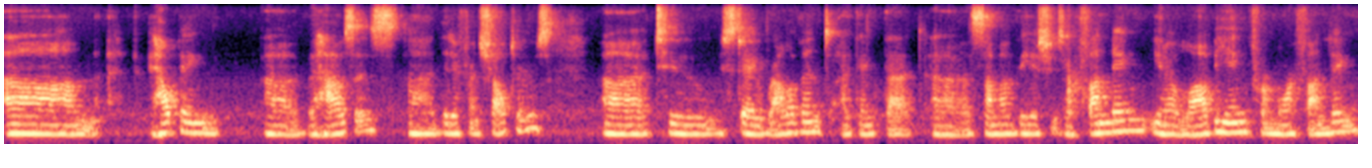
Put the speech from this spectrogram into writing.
um, helping uh, the houses, uh, the different shelters. Uh, to stay relevant. I think that uh, some of the issues are funding, you know, lobbying for more funding,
